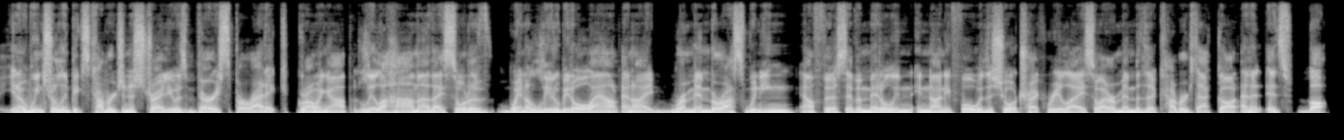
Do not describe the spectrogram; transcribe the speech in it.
You know, Winter Olympics coverage in Australia was very sporadic growing up. Lillehammer, they sort of went a little bit all out. And I remember us winning our first ever medal in, in 94 with the short track relay. So I remember the coverage that got. And it, it's not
